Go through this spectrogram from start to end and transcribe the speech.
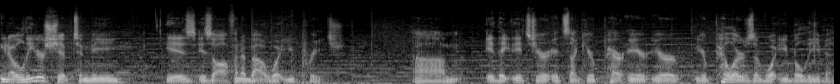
You know, leadership to me is is often about what you preach. Um, it, it's your it's like your, your your your pillars of what you believe in.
